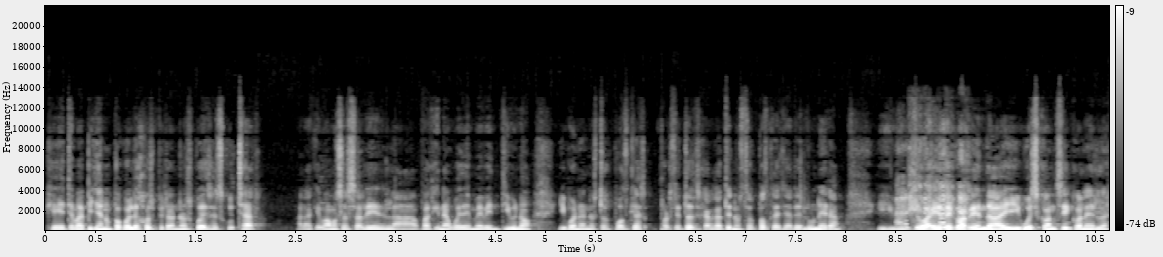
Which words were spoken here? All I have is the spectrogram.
que te va a pillar un poco lejos, pero nos puedes escuchar. Ahora que vamos a salir en la página web de M21 y bueno, en nuestros podcasts. Por cierto, descárgate nuestros podcasts, ya eres lunera y tú ahí recorriendo ahí Wisconsin con el,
